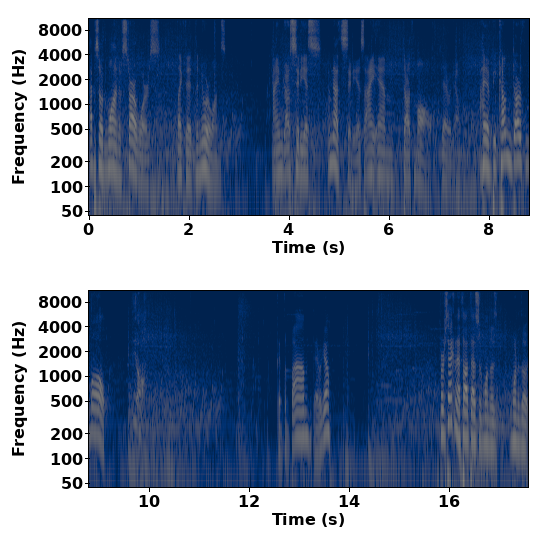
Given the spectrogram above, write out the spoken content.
episode 1 of Star Wars, like the, the newer ones, I am Darth Sidious. I'm not Sidious. I am Darth Maul. There we go. I have become Darth Maul. Ugh. Get the bomb. There we go. For a second, I thought that was one of those, one of the,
